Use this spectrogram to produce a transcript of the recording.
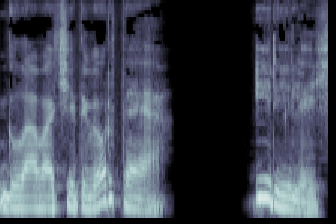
Глава четвертая. Ирилей.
